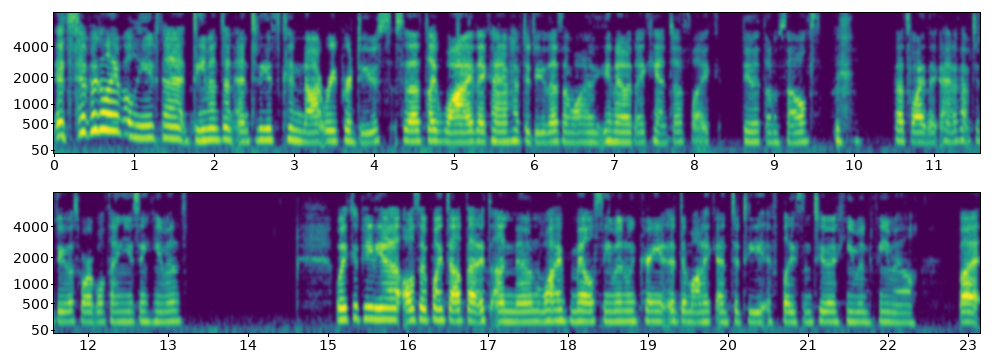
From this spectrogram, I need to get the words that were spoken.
It's typically believed that demons and entities cannot reproduce, so that's like why they kind of have to do this and why, you know, they can't just like do it themselves. that's why they kind of have to do this horrible thing using humans. Wikipedia also points out that it's unknown why male semen would create a demonic entity if placed into a human female, but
